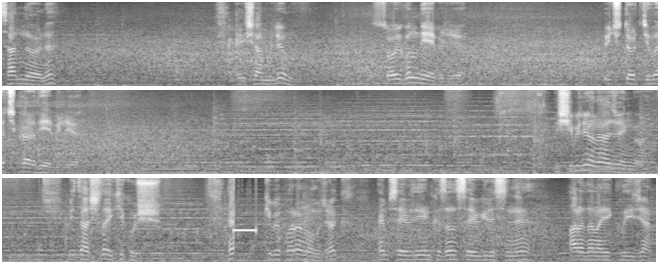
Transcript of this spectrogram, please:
Sen de öyle. Eyşan biliyor mu? Soygun diye biliyor. 3-4 yıla çıkar diye biliyor. İşi biliyorsun ha Cengo. Bir taşla iki kuş. Hem gibi paran olacak. Hem sevdiğin kızın sevgilisini aradan ayıklayacaksın.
